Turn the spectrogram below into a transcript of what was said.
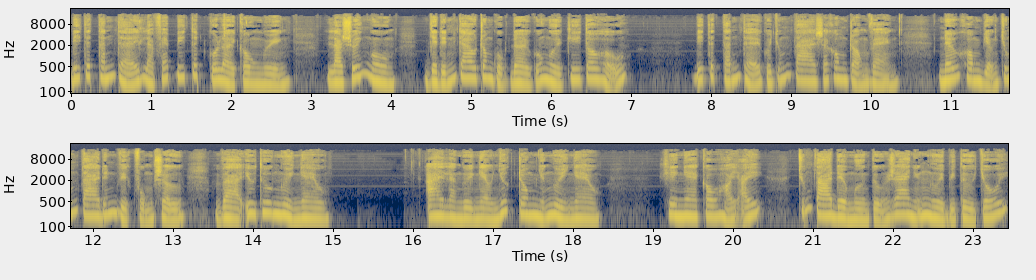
Bí tích thánh thể là phép bí tích của lời cầu nguyện, là suối nguồn và đỉnh cao trong cuộc đời của người Kitô hữu. Bí tích thánh thể của chúng ta sẽ không trọn vẹn nếu không dẫn chúng ta đến việc phụng sự và yêu thương người nghèo. Ai là người nghèo nhất trong những người nghèo? Khi nghe câu hỏi ấy, chúng ta đều mường tượng ra những người bị từ chối,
